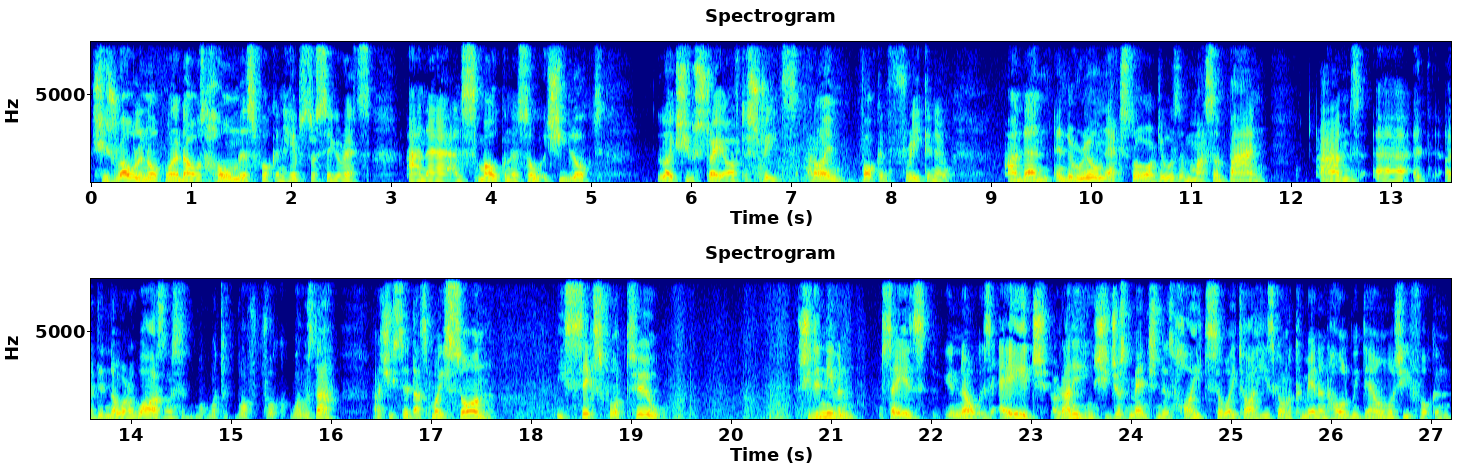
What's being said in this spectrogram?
She's rolling up one of those homeless fucking hipster cigarettes and uh, and smoking it. So she looked like she was straight off the streets. And I'm fucking freaking out. And then in the room next door, there was a massive bang and uh, I didn't know what it was, and I said, "What? What fuck? What was that?" And she said, "That's my son. He's six foot two. She didn't even say his, you know, his age or anything. She just mentioned his height. So I thought he's going to come in and hold me down while she fucking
